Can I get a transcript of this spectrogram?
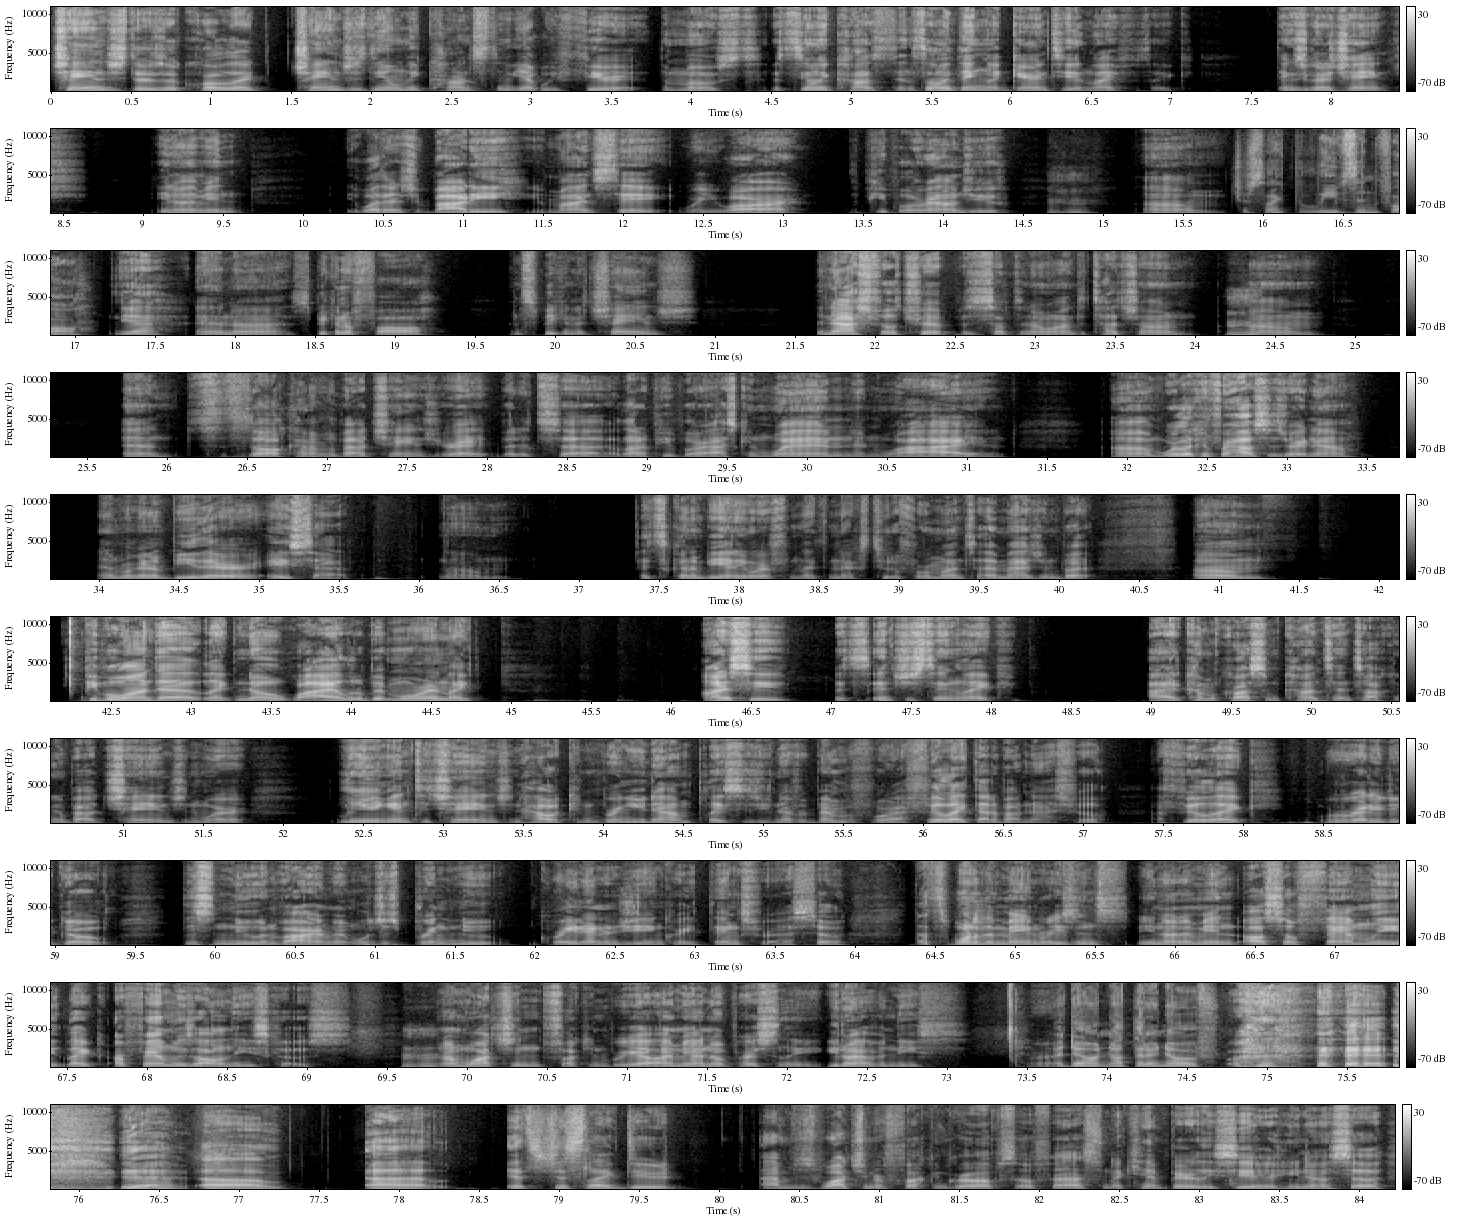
change. There's a quote like, "Change is the only constant, yet we fear it the most." It's the only constant. It's the only thing like guaranteed in life. It's like things are gonna change. You know what I mean? Whether it's your body, your mind state, where you are, the people around you. Um, Just like the leaves in fall. Yeah, and uh, speaking of fall and speaking of change, the Nashville trip is something I wanted to touch on. Mhm. Um, and this is all kind of about change. You're right, but it's uh, a lot of people are asking when and why. And um, we're looking for houses right now, and we're gonna be there ASAP. Um, it's gonna be anywhere from like the next two to four months, I imagine. But um, people wanted to like know why a little bit more, and like honestly, it's interesting. Like, I had come across some content talking about change and where leaning into change and how it can bring you down places you've never been before. I feel like that about Nashville. I feel like we're ready to go. This new environment will just bring new, great energy and great things for us. So that's one of the main reasons. You know what I mean? Also, family. Like, our family's all on the East Coast. Mhm. And I'm watching fucking Brielle. I mean, I know personally, you don't have a niece. I don't, not that I know of. yeah. Um uh it's just like, dude, I'm just watching her fucking grow up so fast and I can't barely see her, you know, so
